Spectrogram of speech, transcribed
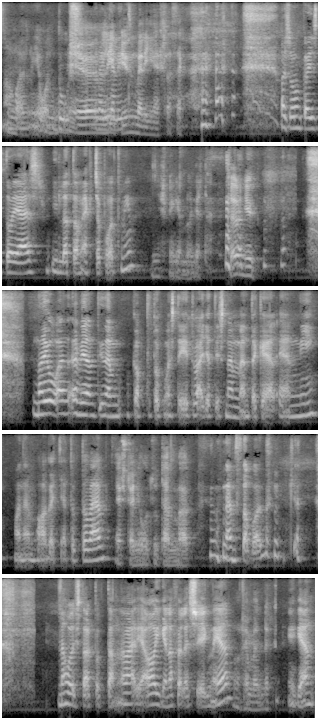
Ahol hmm. jó dús reggelit. Lépjünk, mert éhes leszek. a zsonka is tojás illata megcsapott, mi? És még emleget. Szörnyű. Na jó, remélem ti nem kaptatok most étvágyat, és nem mentek el enni, hanem hallgatjátok tovább. Este nyolc után már. nem szabad. Na, hol is tartottam? Na várjál, ah, igen, a feleségnél. Nem mennek. Igen,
